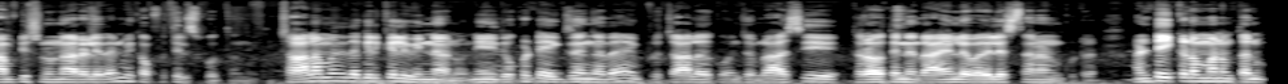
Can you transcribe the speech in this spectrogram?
కాంపిటీషన్ ఉన్నారా లేదని మీకు అప్పుడు తెలిసిపోతుంది. చాలా మంది దగ్గరికి వెళ్ళి విన్నాను. నేను ఇది ఒకటే ఎగ్జామ్ కదా ఇప్పుడు చాలా కొంచెం రాసి తర్వాత నేను రాయంలో వదిలేస్తాను అనుకుంటాను అంటే ఇక్కడ మనం తన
